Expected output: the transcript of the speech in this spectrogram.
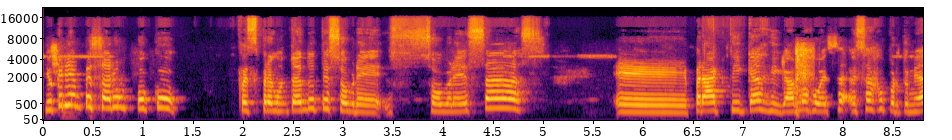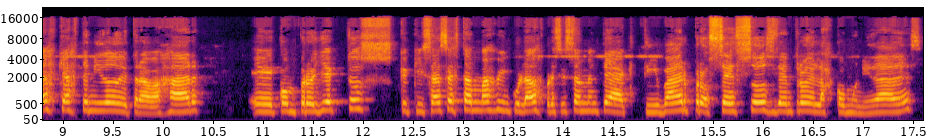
yo quería empezar un poco, pues preguntándote sobre, sobre esas eh, prácticas, digamos, o esas oportunidades que has tenido de trabajar eh, con proyectos que quizás están más vinculados precisamente a activar procesos dentro de las comunidades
